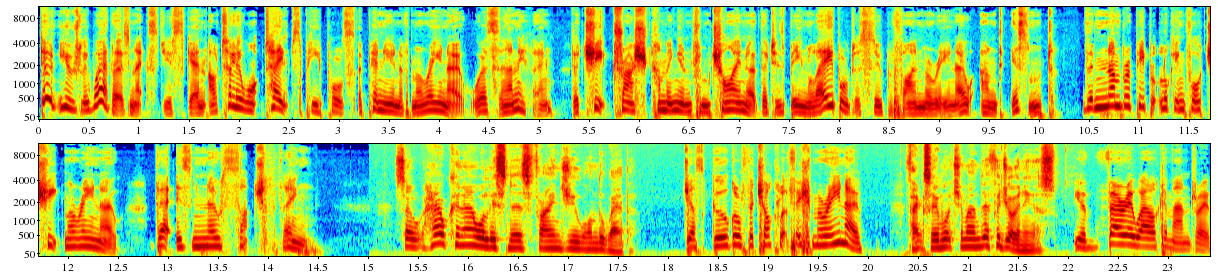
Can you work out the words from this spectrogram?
don't usually wear those next to your skin. I'll tell you what taints people's opinion of merino worse than anything. The cheap trash coming in from China that is being labelled as superfine merino and isn't. The number of people looking for cheap merino. There is no such thing. So, how can our listeners find you on the web? Just Google for chocolate fish merino. Thanks so much, Amanda, for joining us. You're very welcome, Andrew.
